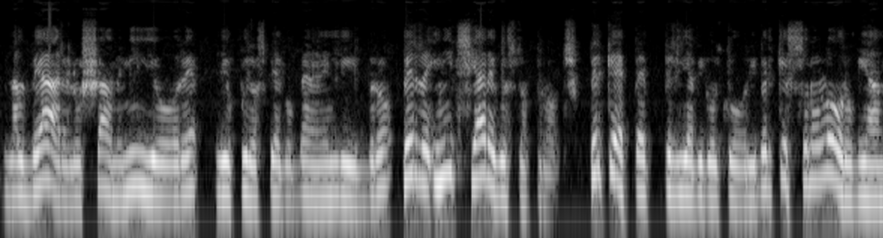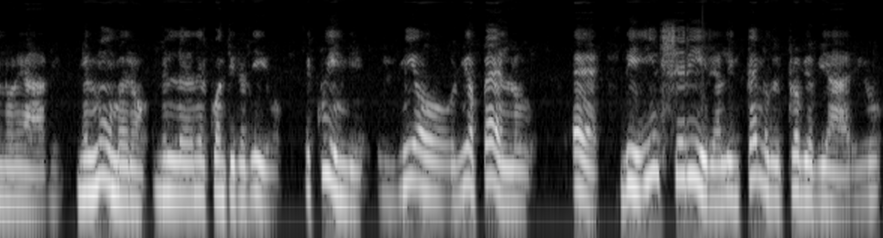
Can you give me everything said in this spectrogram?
l'alveare, lo sciame migliore, io qui lo spiego bene nel libro, per iniziare questo approccio. Perché per, per gli apicoltori? Perché sono loro che hanno le api, nel numero, nel, nel quantitativo. E quindi il mio, il mio appello è di inserire all'interno del proprio apiario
